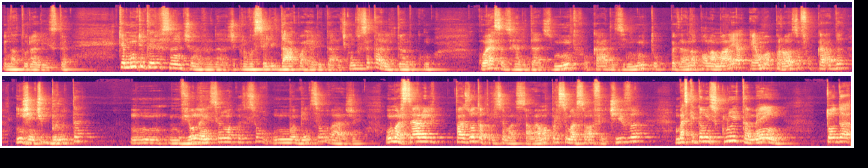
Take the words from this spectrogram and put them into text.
naturalista que é muito interessante, na verdade, para você lidar com a realidade. Quando você está lidando com, com essas realidades muito focadas e muito. Exemplo, Ana Paula Maia é uma prosa focada em gente bruta, em, em violência, numa coisa, num ambiente selvagem. O Marcelo ele faz outra aproximação, é uma aproximação afetiva, mas que não exclui também toda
